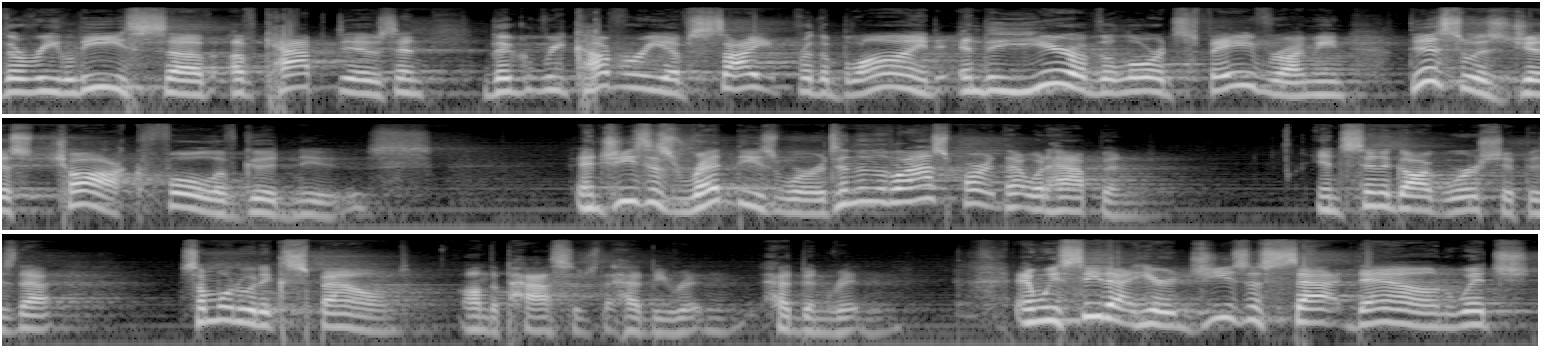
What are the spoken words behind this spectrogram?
the release of, of captives, and the recovery of sight for the blind, and the year of the Lord's favor. I mean, this was just chock full of good news. And Jesus read these words. And then the last part that would happen in synagogue worship is that someone would expound on the passage that had, be written, had been written. And we see that here. Jesus sat down, which,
